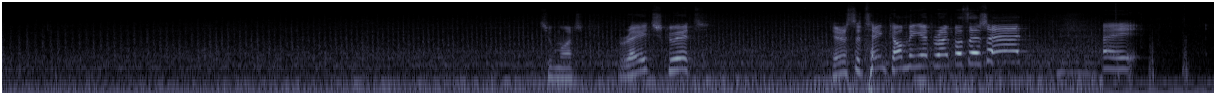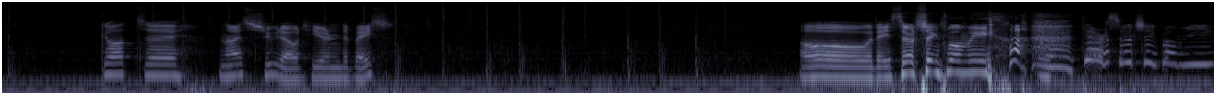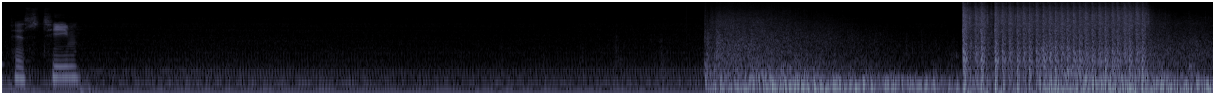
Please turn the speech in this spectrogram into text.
Too much. Rage quit. There's a tank coming at right position. I got a nice shootout here in the base. Oh, they're searching for me. They're searching for me. His team.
